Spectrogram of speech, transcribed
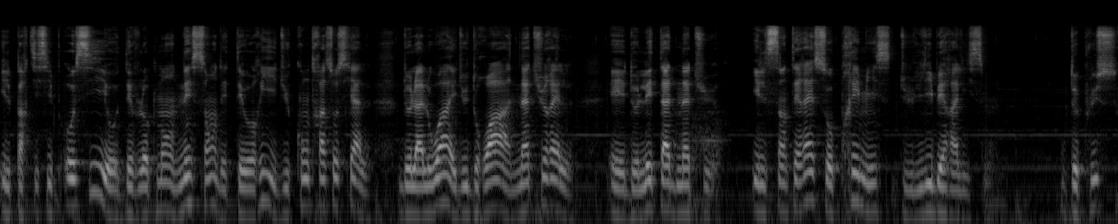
Il participe aussi au développement naissant des théories du contrat social, de la loi et du droit naturel, et de l'état de nature. Il s'intéresse aux prémices du libéralisme. De plus,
